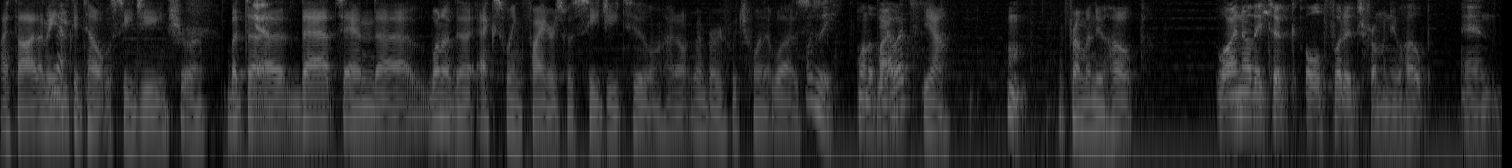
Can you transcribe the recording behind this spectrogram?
I thought. I mean, Yeah. you could tell it was CG. Sure. But uh, Yeah. that and uh, one of the X-wing fighters was CG too. I don't remember which one it was. Was he? One of the pilots? Yeah. Hmm. From A New Hope. Well, I know they took old footage from A New Hope and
